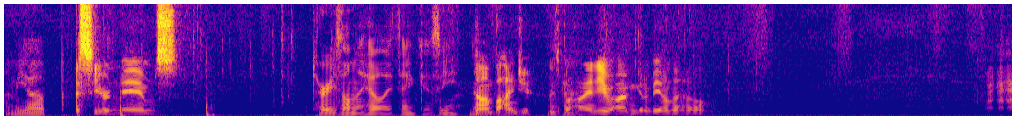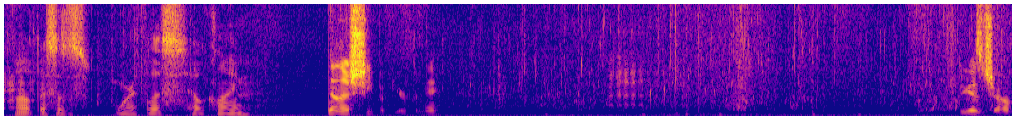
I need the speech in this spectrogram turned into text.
Let me up. I see your names. Terry's on the hill, I think, is he? No, I'm behind you. He's behind you. I'm gonna be on the hill. Well, this is worthless hill climb. Now there's sheep up here for me. You guys jump.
